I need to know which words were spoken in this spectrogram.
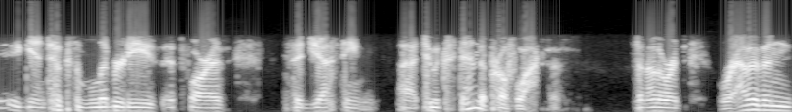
again took some liberties as far as suggesting uh, to extend the prophylaxis. So, in other words, rather than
